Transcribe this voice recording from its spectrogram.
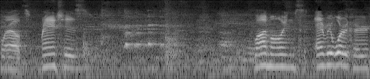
what else? Ranches. lawn mowings, every worker,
